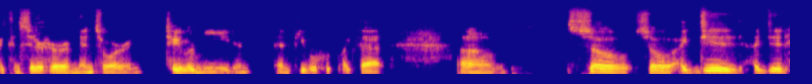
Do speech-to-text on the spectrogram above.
I consider her a mentor, and Taylor Mead, and and people who, like that. Um, so so I did I did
